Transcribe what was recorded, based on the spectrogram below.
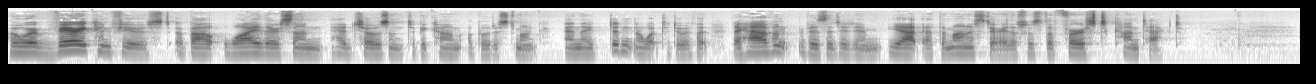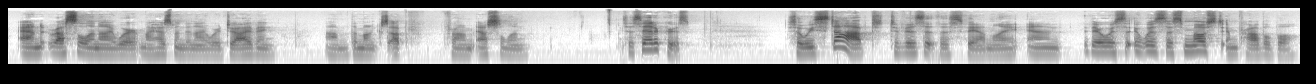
who were very confused about why their son had chosen to become a Buddhist monk. And they didn't know what to do with it. They haven't visited him yet at the monastery. This was the first contact. And Russell and I were, my husband and I were driving um, the monks up from Esalen to Santa Cruz. So we stopped to visit this family, and there was, it was this most improbable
